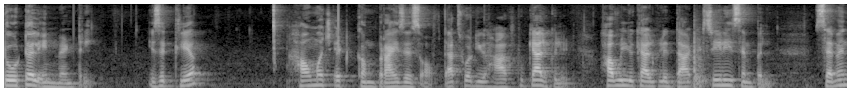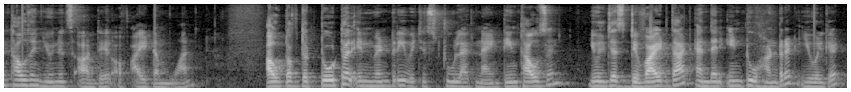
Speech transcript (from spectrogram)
total inventory? Is it clear? How much it comprises of? That's what you have to calculate. How will you calculate that? It's really simple. 7000 units are there of item 1 out of the total inventory which is 2 lakh 19,000 you will just divide that and then into 100 you will get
